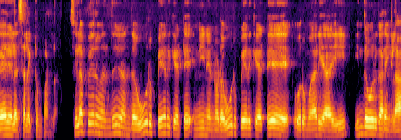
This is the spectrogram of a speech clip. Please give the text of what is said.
வேலையில் செலக்டும் பண்ணல. சில பேர் வந்து அந்த ஊர் பேர் கேட்டே மீன் என்னோட ஊர் பேர் கேட்டே ஒரு மாதிரி ஆகி இந்த ஊருக்காரங்களா?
